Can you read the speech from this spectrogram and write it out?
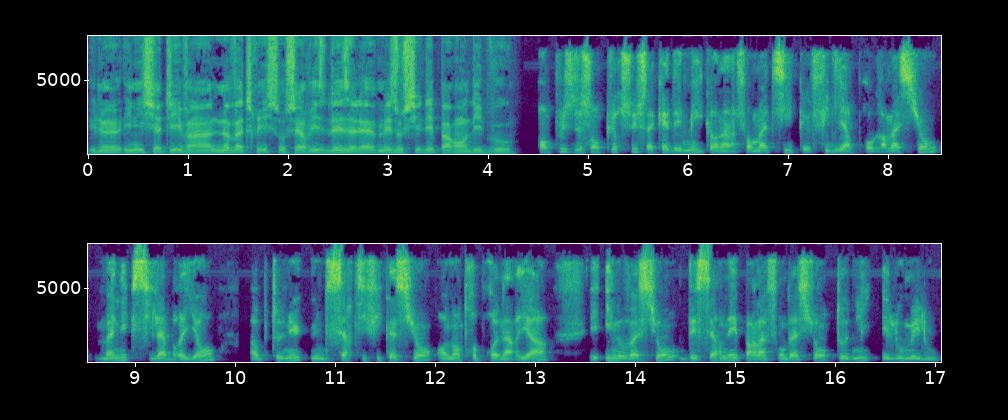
une initiative hein, novatrice au service des élèves mais aussi des parents, dites-vous. En plus de son cursus académique en informatique filière programmation, Manik Silla-Briand a obtenu une certification en entrepreneuriat et innovation décernée par la fondation Tony Eloumelou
